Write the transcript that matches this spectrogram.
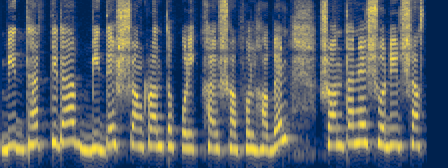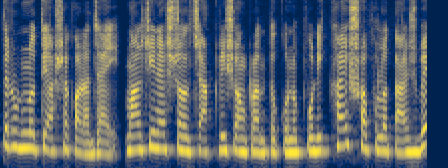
বিদ্যার্থীরা বিদেশ সংক্রান্ত পরীক্ষায় সফল হবেন। সন্তানের শরীর স্বাস্থ্যের উন্নতি আশা করা যায়। মাল্টিন্যাশনাল চাকরি সংক্রান্ত কোনো পরীক্ষায় সফলতা আসবে।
